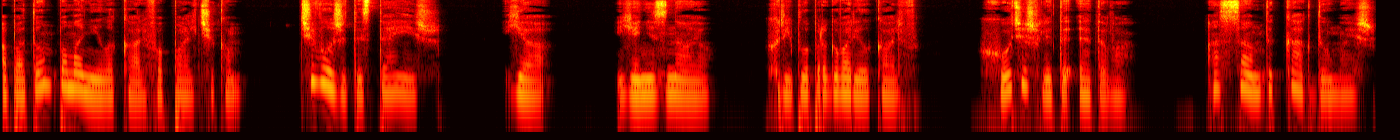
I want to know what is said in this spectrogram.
а потом поманила Кальфа пальчиком. «Чего же ты стоишь?» «Я... я не знаю», — хрипло проговорил Кальф. «Хочешь ли ты этого?» «А сам ты как думаешь?»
